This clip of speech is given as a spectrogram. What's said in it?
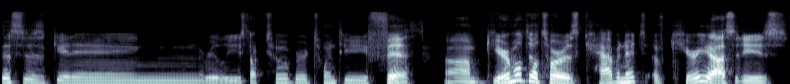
This is getting released October 25th. Um, Guillermo del Toro's Cabinet of Curiosities.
